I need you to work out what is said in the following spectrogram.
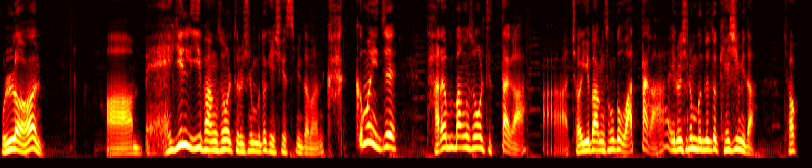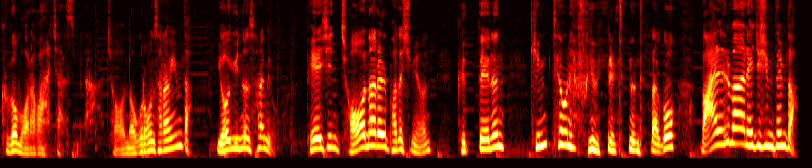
물론 아, 매일 이 방송을 들으시는 분도 계시겠습니다만 가끔은 이제 다른 방송을 듣다가 아, 저희 방송도 왔다가 이러시는 분들도 계십니다. 저 그거 뭐라고 하지 않습니다. 저 너그러운 사람입니다. 여유 있는 사람이고 대신 전화를 받으시면 그때는 김태훈의 프리웨이를 듣는다라고 말만 해주시면 됩니다.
